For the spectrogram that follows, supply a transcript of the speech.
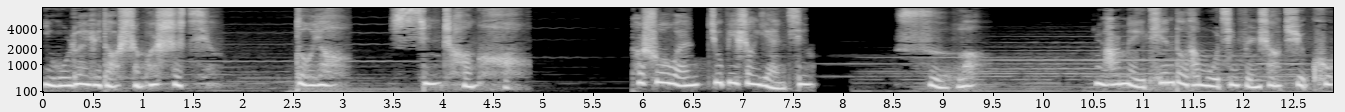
你无论遇到什么事情，都要心肠好。他说完就闭上眼睛，死了。女孩每天到她母亲坟上去哭。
